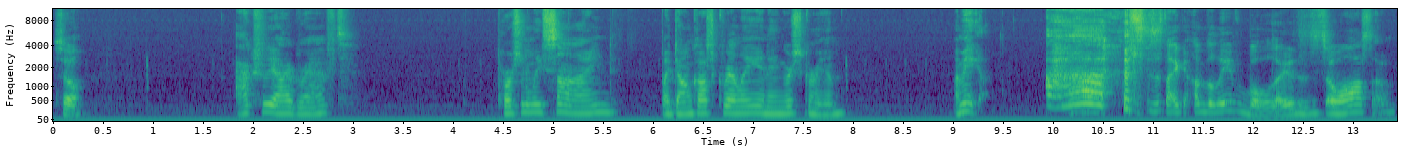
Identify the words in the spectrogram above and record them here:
So, actually autographed, personally signed by Don Coscarelli and Angus Scrimm. I mean, ah, this is like unbelievable. Like, this is so awesome.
